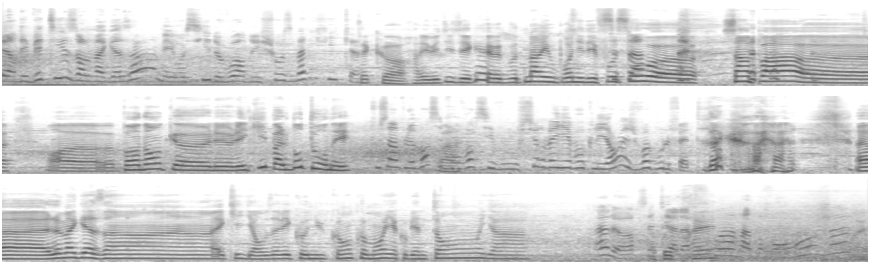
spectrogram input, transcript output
faire des bêtises dans le magasin, mais aussi de voir des choses magnifiques. d'accord. Les bêtises, c'est qu'avec votre mari, vous preniez des photos euh, sympas euh, euh, pendant que l'équipe a le dos tourné. Tout simplement, c'est Voilà. pour voir si vous surveillez vos clients et je vois que vous le faites. D'accord. Le magasin avec clients, vous avez connu quand Comment Il y a combien de temps Il y a. Alors, c'était à, la foire à Ouais.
